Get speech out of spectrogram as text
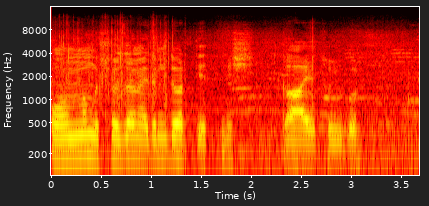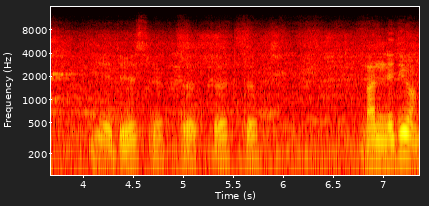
Onlu mu çözemedim. 4.70. Gayet uygun. 700 4 4 4. Ben ne diyorum?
